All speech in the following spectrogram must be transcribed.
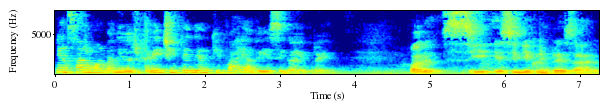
pensar de uma maneira diferente, entendendo que vai haver esse ganho para ele? Olha, se esse microempresário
